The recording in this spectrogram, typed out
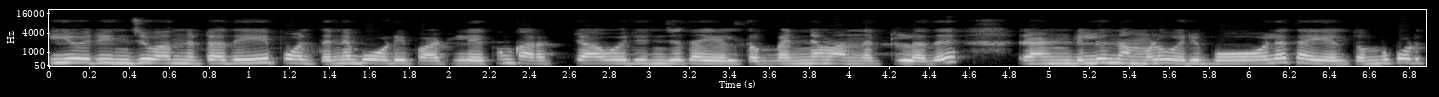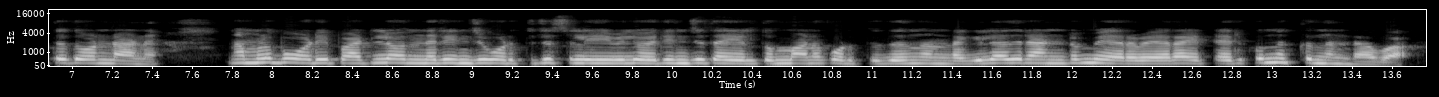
ഈ ഒരു ഇഞ്ച് വന്നിട്ട് അതേപോലെ തന്നെ ബോഡി പാർട്ടിലേക്കും കറക്റ്റ് ആ ഒരു ഇഞ്ച് തയ്യൽ തുമ്പ് തന്നെ വന്നിട്ടുള്ളത് രണ്ടിലും നമ്മൾ ഒരുപോലെ തയ്യൽ തുമ്പ് കൊടുത്തതുകൊണ്ടാണ്. നമ്മൾ ബോഡി പാർട്ടിൽ ഒന്നര ഇഞ്ച് കൊടുത്തിട്ട് സ്ലീവിൽ ഒരു ഇഞ്ച് തയ്യൽ തുമ്പാണ് കൊടുത്തത് എന്നുണ്ടെങ്കിൽ അത് രണ്ടും വേറെ വേറെ ആയിട്ടായിരിക്കും നിൽക്കുന്നുണ്ടാവുക.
